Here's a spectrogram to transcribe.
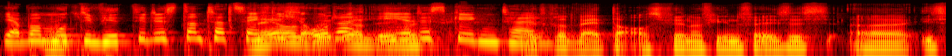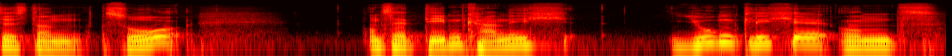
Ja, aber motiviert dich das dann tatsächlich naja, oder grad, eher das Gegenteil? Ich gerade weiter ausführen. Auf jeden Fall ist es, äh, ist es dann so und seitdem kann ich Jugendliche und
